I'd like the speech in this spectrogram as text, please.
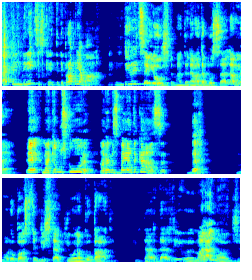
Ecco l'indirizzo scritto di propria mano. L'indirizzo è giusto, ma te ne vado a a me. Eh, ma che oscura! Avevamo sbagliato casa. Beh, mo lo posto in ci sta più, è occupato. Più tardi arrivo, ma l'alloggio.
